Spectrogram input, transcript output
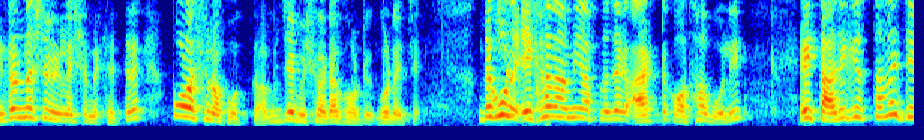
ইন্টারন্যাশনাল রিলেশনের ক্ষেত্রে পড়াশোনা করতে হবে, যে বিষয়টা ঘটেছে। দেখুন, এখানে আমি আপনাদের আরেকটা কথা বলি। এই তাজিকিস্তানে যে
